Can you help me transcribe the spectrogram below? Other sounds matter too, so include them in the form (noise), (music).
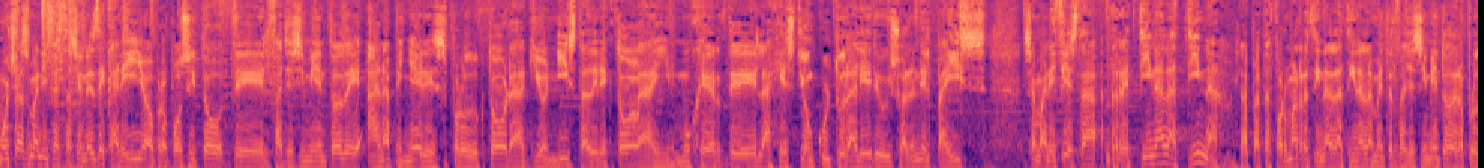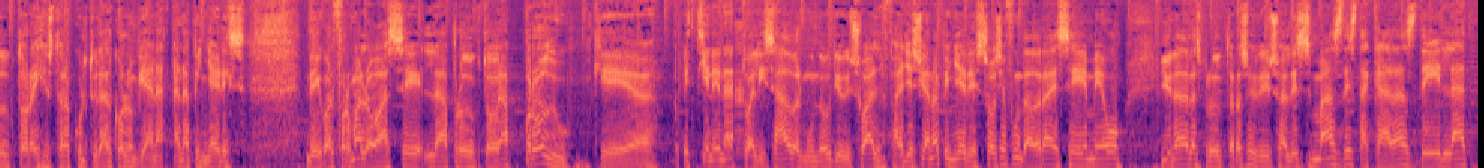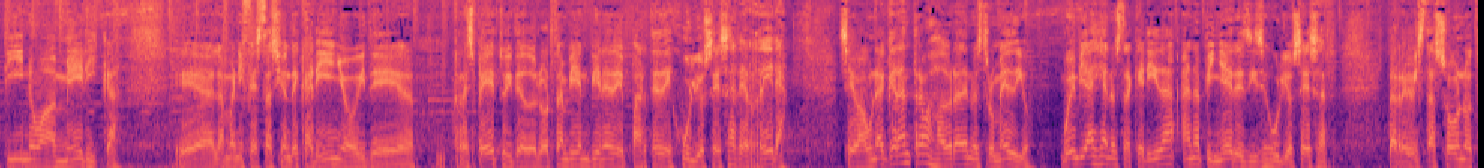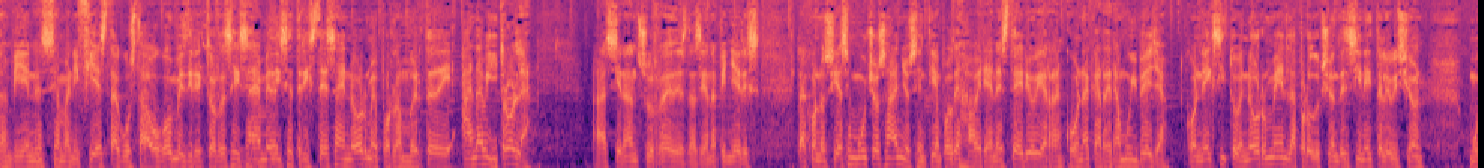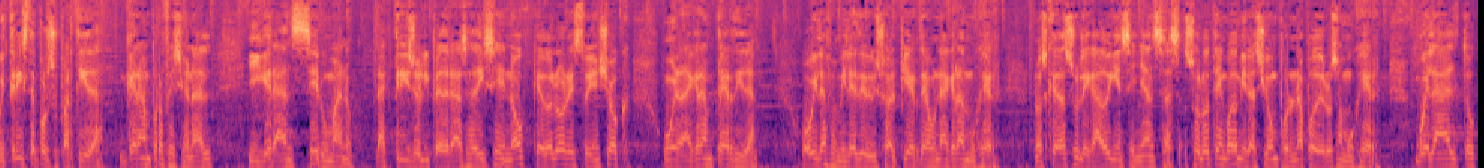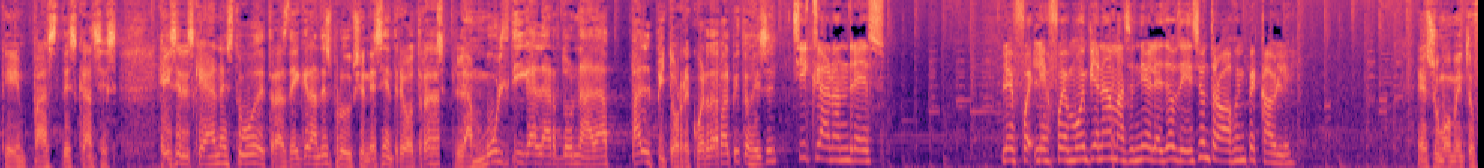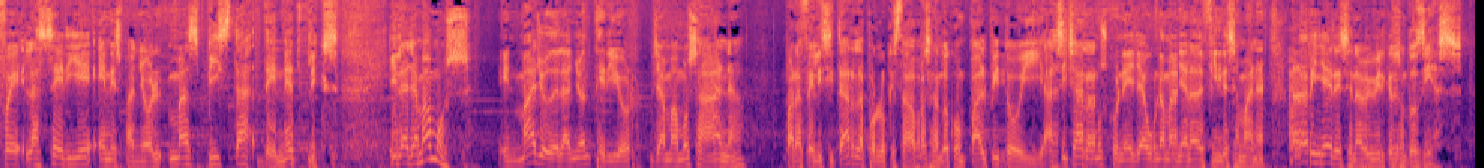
Muchas manifestaciones de cariño a propósito del fallecimiento de Ana Piñeres, productora, guionista, directora y mujer de la gestión cultural y audiovisual en el país. Se manifiesta Retina Latina. La plataforma Retina Latina lamenta el fallecimiento de la productora y gestora cultural colombiana Ana Piñeres. De igual forma lo hace la productora Produ, que eh, tienen actualizado el mundo audiovisual. Falleció Ana Piñeres, socia fundadora de CMO y una de las productoras audiovisuales más destacadas de Latino América. Eh, la manifestación de cariño y de respeto y de dolor también viene de parte de Julio César Herrera. Se va una gran trabajadora de nuestro medio. Buen viaje a nuestra querida Ana Piñeres, dice Julio César. La revista Sono también se manifiesta. Gustavo Gómez, director de 6AM, dice tristeza enorme por la muerte de Ana Vitrola. Así eran sus redes, las de Ana Piñeres. La conocí hace muchos años, en tiempos de Javerian Estéreo, y arrancó una carrera muy bella, con éxito enorme en la producción de cine y televisión. Muy triste por su partida, gran profesional y gran ser humano. La actriz Oli Pedraza dice, no, qué dolor, estoy en shock, una gran pérdida. Hoy la familia audiovisual pierde a una gran mujer. Nos queda su legado y enseñanzas. Solo tengo admiración por una poderosa mujer. Vuela alto, que en paz descanses. Hazel, es que Ana estuvo detrás de grandes producciones, entre otras, la multigalardonada Pálpito. ¿Recuerda Pálpito, Hazel? Sí, claro, Andrés. Le fue, le fue muy bien además en niveles de audiencia, un trabajo impecable. En su momento fue la serie en español más vista de Netflix. Y la llamamos. En mayo del año anterior llamamos a Ana para felicitarla por lo que estaba pasando con Pálpito y así charlamos con ella una mañana de fin de semana. Ana Piñeres en A Vivir que son dos días.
